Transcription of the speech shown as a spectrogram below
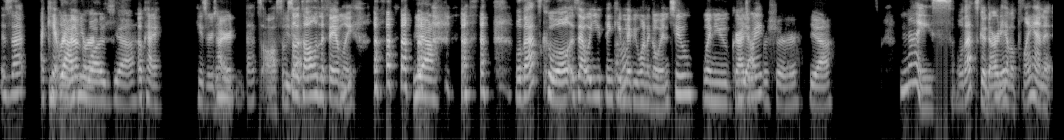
Is that I can't yeah, remember. he was, yeah. Okay. He's retired. Mm-hmm. That's awesome. Yeah. So it's all in the family. yeah. well, that's cool. Is that what you think you uh-huh. maybe want to go into when you graduate? Yeah, for sure. Yeah. Nice. Well, that's good to already mm-hmm. have a plan at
